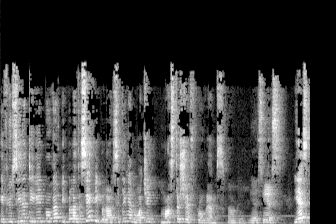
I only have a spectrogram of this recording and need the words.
if you see the TV program, people are the same people are sitting and watching Master Chef programs. Okay. Yes. Yes. Yes,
